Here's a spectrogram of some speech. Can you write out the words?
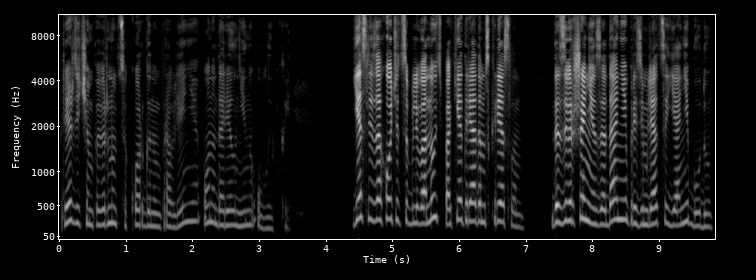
Прежде чем повернуться к органам управления, он одарил Нину улыбкой. «Если захочется блевануть, пакет рядом с креслом. До завершения задания приземляться я не буду».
